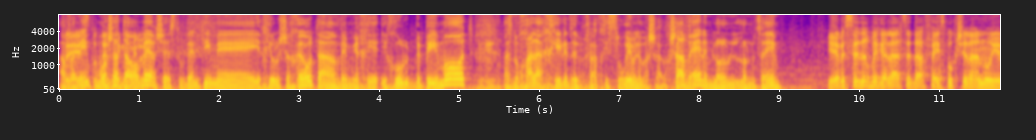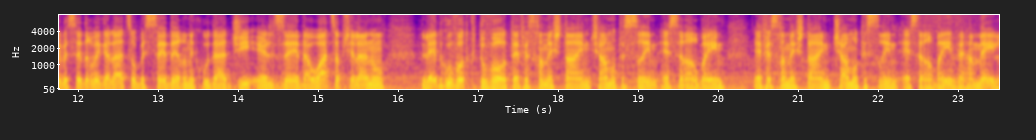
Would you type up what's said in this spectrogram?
אבל אם כמו שאתה במילואים. אומר, שסטודנטים אה, יתחילו לשחרר אותם והם יח- יוכלו בפעימות, Mm. אז נוכל להכיל את זה מבחינת חיסורים למשל. עכשיו אין, הם לא לא נמצאים. יהיה בסדר בגל"צ, זה דף פייסבוק שלנו, יהיה בסדר בגל"צ או בסדר נקודה glz, הוואטסאפ שלנו לתגובות כתובות 052-920-1040, 052-920-1040 והמייל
